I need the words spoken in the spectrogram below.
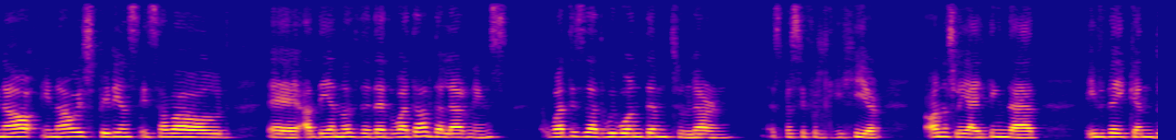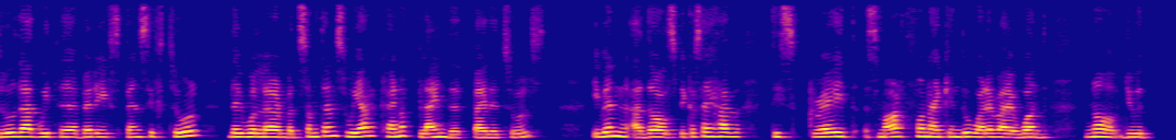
In our, in our experience, it's about, uh, at the end of the day, what are the learnings? What is that we want them to learn specifically here? Honestly, I think that if they can do that with a very expensive tool, they will learn. But sometimes we are kind of blinded by the tools, even adults, because I have this great smartphone. I can do whatever I want. No, you,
